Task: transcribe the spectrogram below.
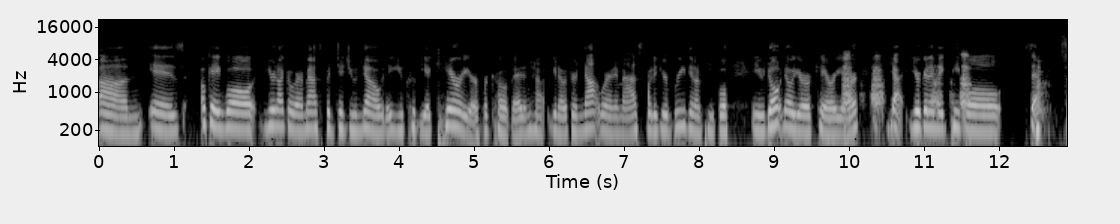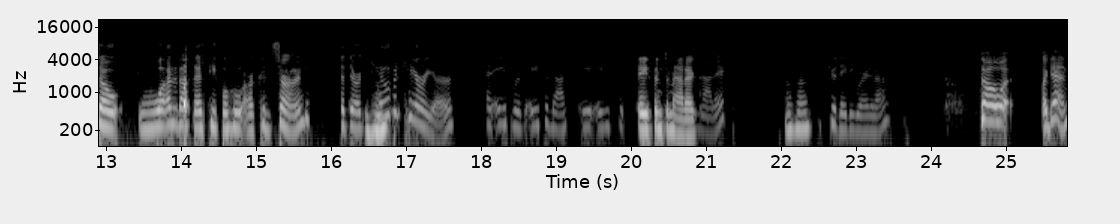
Um, is okay. Well, you're not gonna wear a mask, but did you know that you could be a carrier for COVID? And how you know if you're not wearing a mask, but if you're breathing on people and you don't know you're a carrier, yeah, you're gonna make people sick. So what about those people who are concerned that they're a Mhm. COVID carrier and ace what is asymptomatic? Asymptomatic asymptomatic? hmm Should they be wearing a mask? so again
